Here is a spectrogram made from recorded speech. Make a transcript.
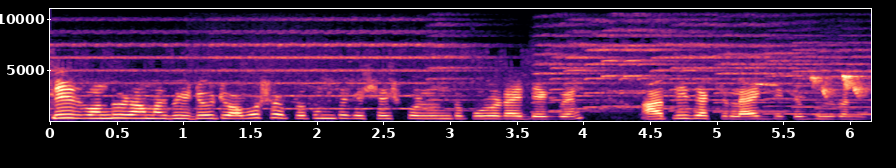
প্লিজ বন্ধুরা আমার ভিডিওটি অবশ্যই প্রথম থেকে শেষ পর্যন্ত পুরোটাই দেখবেন আর প্লিজ একটা লাইক দিতে ভুলবেন না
